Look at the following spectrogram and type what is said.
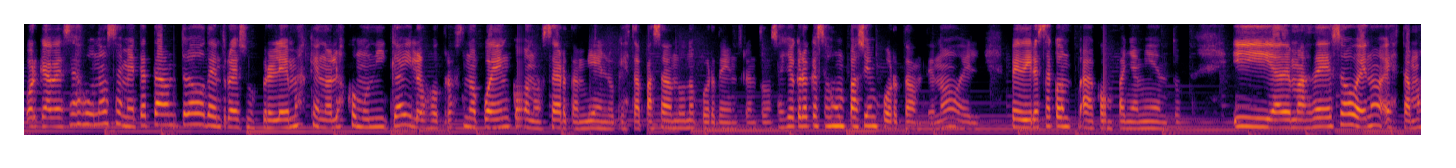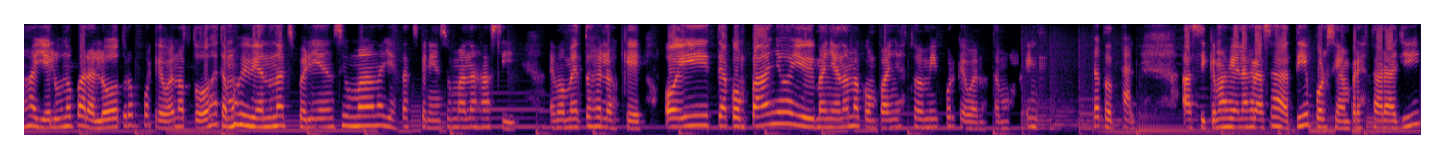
porque a veces uno se mete tanto dentro de sus problemas que no los comunica y los otros no pueden conocer también lo que está pasando uno por dentro. Entonces yo creo que ese es un paso importante, ¿no? El pedir ese acompañamiento. Y además de eso, bueno, estamos allí el uno para el otro, porque bueno, todos estamos viviendo una experiencia humana y esta experiencia humana es así. Hay momentos en los que hoy te acompaño y mañana me acompañas tú a mí, porque bueno, estamos en total. Así que más bien las gracias a ti por siempre estar allí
